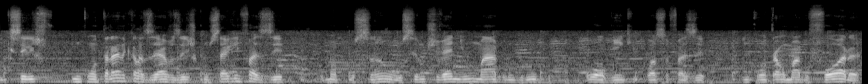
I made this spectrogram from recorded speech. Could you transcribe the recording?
e que se eles encontrarem aquelas ervas eles conseguem fazer uma poção, ou se não tiver nenhum mago no grupo ou alguém que possa fazer encontrar um mago fora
